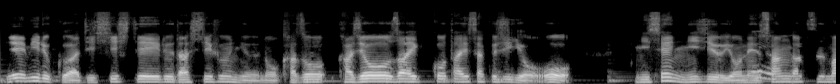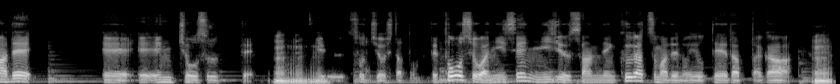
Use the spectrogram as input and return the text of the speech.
ん。J ミルクは実施している脱脂粉乳の過剰過剰在庫対策事業を2024年3月まで、えーえ延長するって。いう措置をしたと。で、当初は2023年9月までの予定だったが、うん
